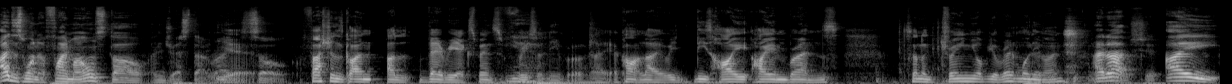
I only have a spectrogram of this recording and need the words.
I just want to find my own style and dress that right. Yeah. So Fashion's gotten uh, very expensive Yeah. recently, bro. Like I can't lie, with these high high end brands, it's gonna drain you of your rent money, man. and I, Bullshit. I,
